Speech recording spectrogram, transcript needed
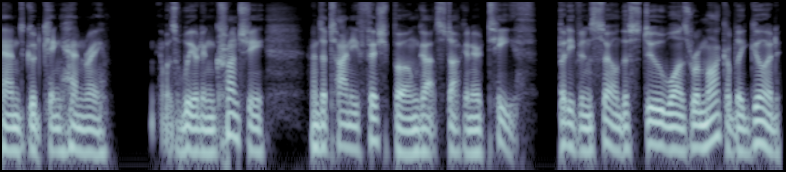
and good King Henry. It was weird and crunchy, and a tiny fish bone got stuck in her teeth. But even so, the stew was remarkably good,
